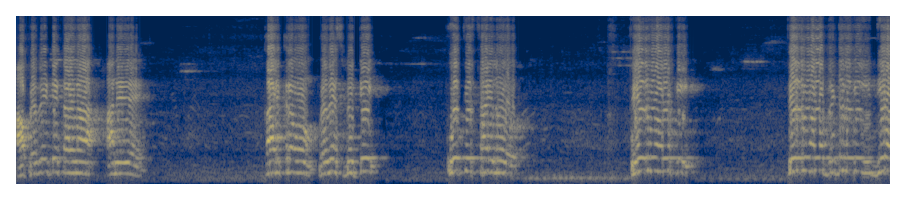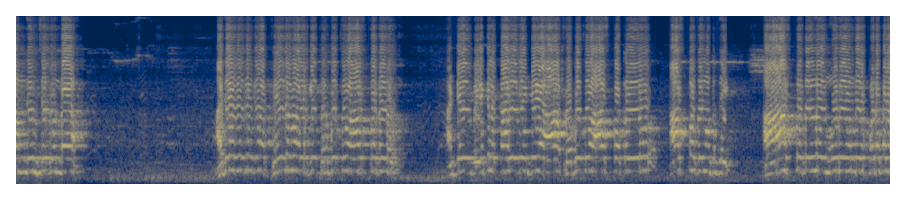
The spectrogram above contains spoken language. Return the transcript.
ఆ ప్రైవేటీకరణ అనే కార్యక్రమం ప్రవేశపెట్టి పూర్తి స్థాయిలో పేదవాళ్ళకి పేదవాళ్ళ బిడ్డలకి విద్య అందించకుండా అదేవిధంగా పేదవాళ్ళకి ప్రభుత్వ హాస్పిటల్ అంటే మెడికల్ కాలేజ్ అంటే ఆ ప్రభుత్వ హాస్పిటల్లో హాస్పిటల్ ఉంటుంది. ఆ హాస్పిటల్లో మూడు వందల పడకల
